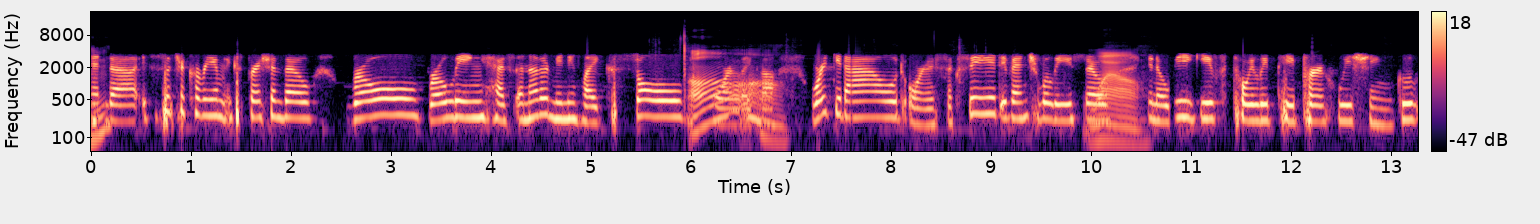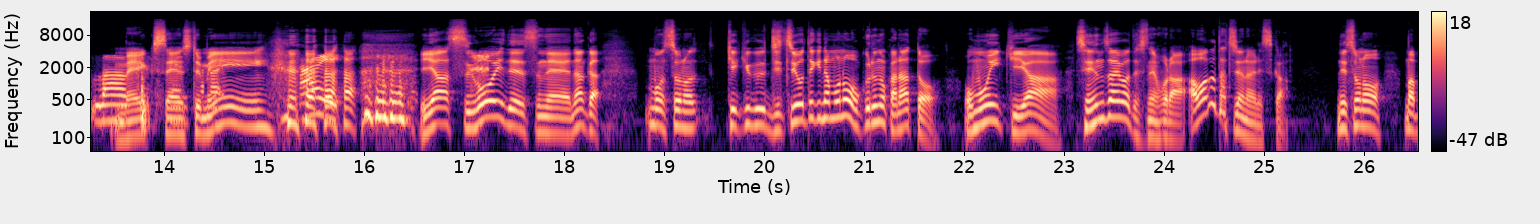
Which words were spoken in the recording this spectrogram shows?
And uh, it's such a Korean expression, though. Roll, rolling has another meaning like solve or like uh, Oh. work it out or succeed eventually. So, Wow. you know, we give toilet paper wishing good luck. Makes sense to uh, me. はいやすごいですね。なんかもうその結局実用的なものを送るのかなと思いきや洗剤はですねほら泡が立つじゃないですか。でその、まあ、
